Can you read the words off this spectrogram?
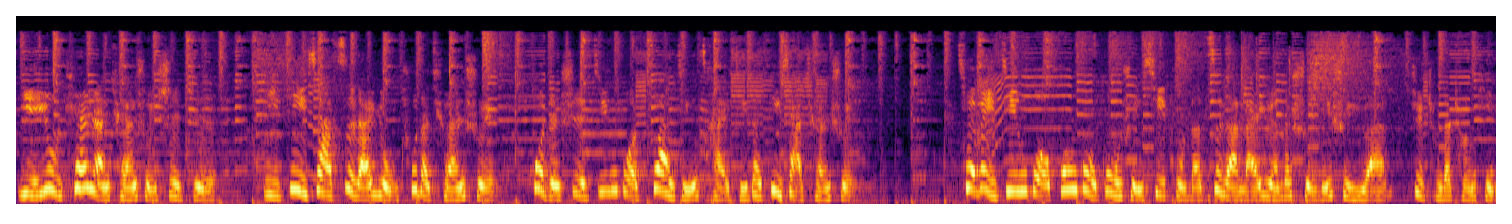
饮用天然泉水是指以地下自然涌出的泉水。或者是经过钻井采集的地下泉水，且未经过公共供水系统的自然来源的水为水源制成的成品。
